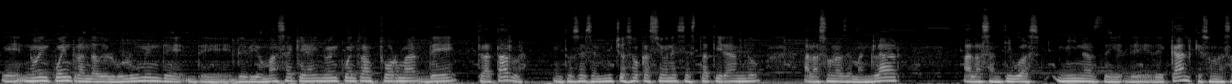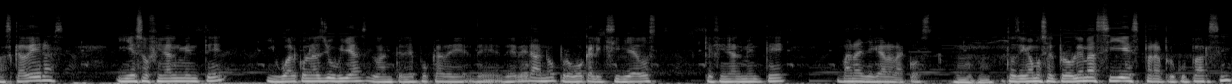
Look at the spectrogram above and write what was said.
eh, no encuentran, dado el volumen de, biomasa que hay, no encuentran forma de tratarla. Entonces en muchas ocasiones se está tirando a las zonas de manglar, a las antiguas minas de, cal, que son las ascaderas, y eso finalmente igual con las lluvias durante la época de, verano, provoca lixiviados que finalmente van a llegar a la costa. Entonces, digamos, el problema sí es para preocuparse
